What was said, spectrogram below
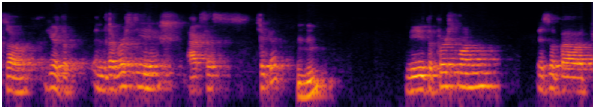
So here, the in the diversity access ticket, Mhm. the the first one is about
